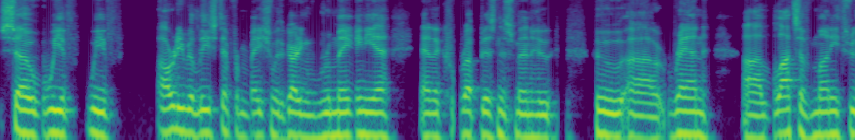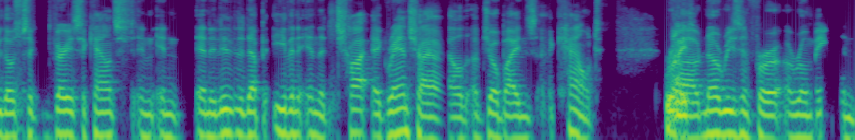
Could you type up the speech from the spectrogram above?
so we've we've already released information regarding Romania and a corrupt businessman who who uh, ran uh, lots of money through those various accounts, and, and, and it ended up even in the chi- grandchild of Joe Biden's account. Right. Uh, no reason for a Romanian.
